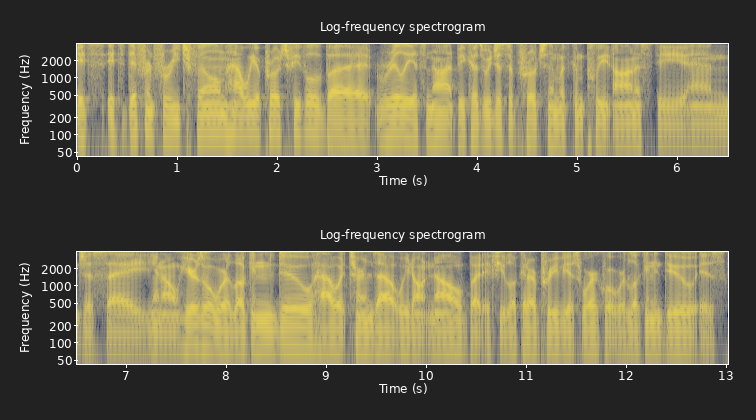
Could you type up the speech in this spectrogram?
it's it's different for each film how we approach people, but really it's not because we just approach them with complete honesty and just say, you know, here's what we're looking to do. How it turns out, we don't know. But if you look at our previous work, what we're looking to do is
